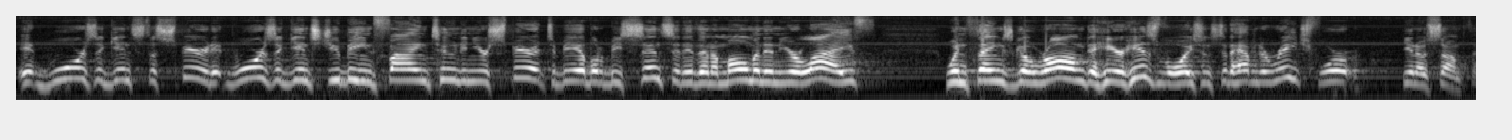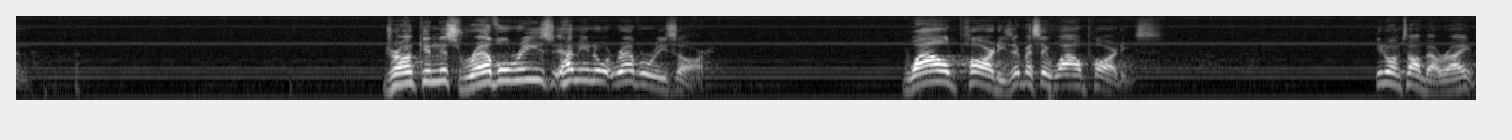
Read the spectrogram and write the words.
It wars against the spirit. It wars against you being fine tuned in your spirit to be able to be sensitive in a moment in your life when things go wrong to hear His voice instead of having to reach for, you know, something. Drunkenness, revelries. How many you know what revelries are? Wild parties. Everybody say wild parties. You know what I'm talking about, right?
